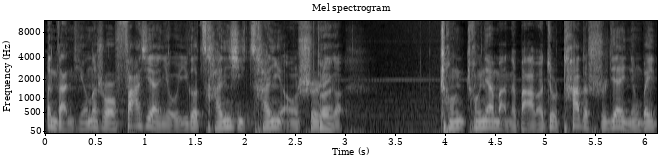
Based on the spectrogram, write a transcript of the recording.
摁暂停的时候，发现有一个残戏残影是这个成成年版的爸爸，就是他的时间已经被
